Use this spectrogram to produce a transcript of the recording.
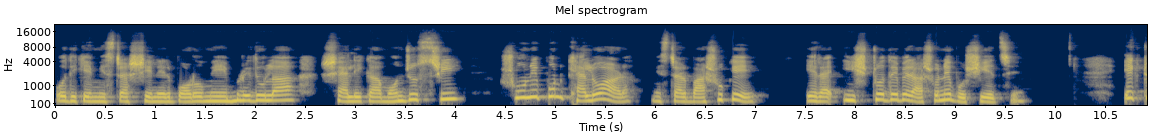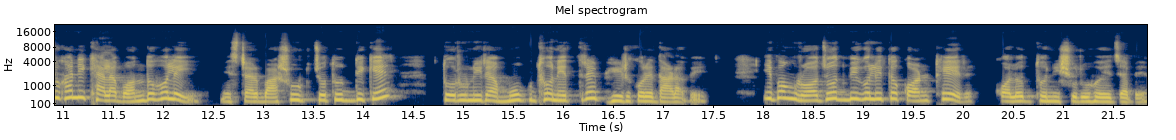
ওদিকে মিস্টার সেনের বড় মেয়ে মৃদুলা, শ্যালিকা মঞ্জুশ্রী, সুনিপুণ খেলোয়াড় মিস্টার বাসুকে এরা ইষ্টদেবের আসনে বসিয়েছে। একটুখানি খেলা বন্ধ হলেই মিস্টার বাসুর চতুর্দিকে তরুণীরা মুগ্ধ নেত্রে ভিড় করে দাঁড়াবে। এবং রজত বিগলিত কণ্ঠের কলধ্বনি শুরু হয়ে যাবে।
